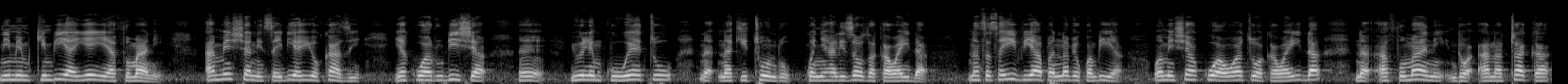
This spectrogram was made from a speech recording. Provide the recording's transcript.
nimemkimbia yeye Athumani, ameshanisaidia hiyo kazi ya kuwarudisha eh, yule mkuu wetu na, na Kitundu kwenye hali zao za kawaida na sasa hivi hapa ninavyokwambia wameshakuwa watu wa kawaida, na Athumani ndo anataka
